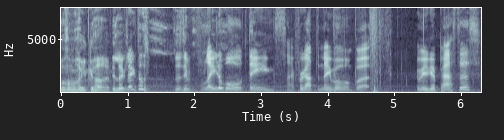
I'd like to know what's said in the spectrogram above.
Oh my god. They look like those those inflatable things. I forgot the name of them, but can we get past this?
